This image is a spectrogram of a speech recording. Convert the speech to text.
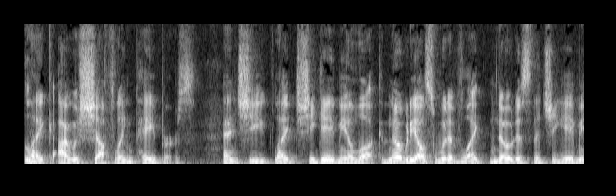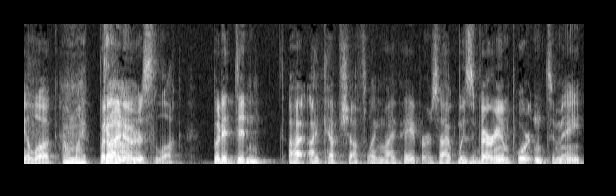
like I was shuffling papers, and she like she gave me a look. Nobody else would have like noticed that she gave me a look. Oh, my god. But I noticed the look. But it didn't. I, I kept shuffling my papers. It was very important to me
